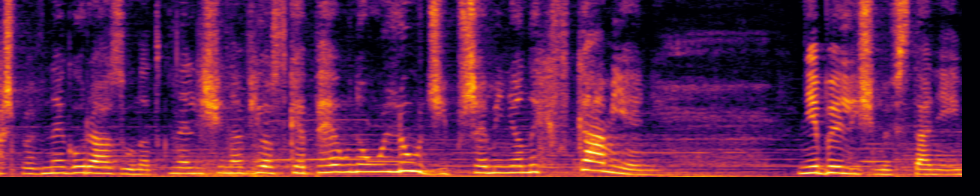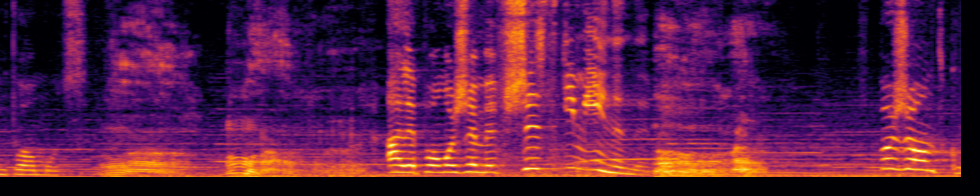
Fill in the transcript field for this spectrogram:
aż pewnego razu natknęli się na wioskę pełną ludzi przemienionych w kamień. Nie byliśmy w stanie im pomóc. Ale pomożemy wszystkim innym. W porządku,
